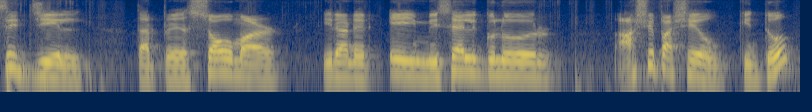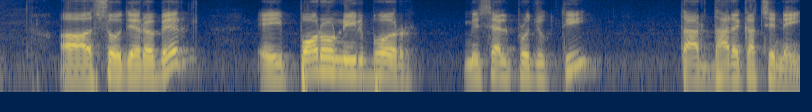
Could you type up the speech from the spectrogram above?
সিজিল তারপরে সৌমার ইরানের এই মিসাইলগুলোর আশেপাশেও কিন্তু সৌদি আরবের এই পরনির্ভর মিসাইল প্রযুক্তি তার ধারে কাছে নেই।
